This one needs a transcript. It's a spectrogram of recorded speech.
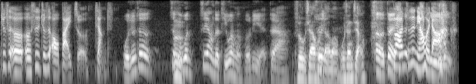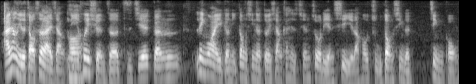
就是而而是就是熬白折这样子？我觉得这个问这样的提问很合理耶，对啊。所以我现在回答吗？我想讲，呃，对，对啊，就是你要回答。按照你的角色来讲，你会选择直接跟另外一个你动心的对象开始先做联系，然后主动性的进攻。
